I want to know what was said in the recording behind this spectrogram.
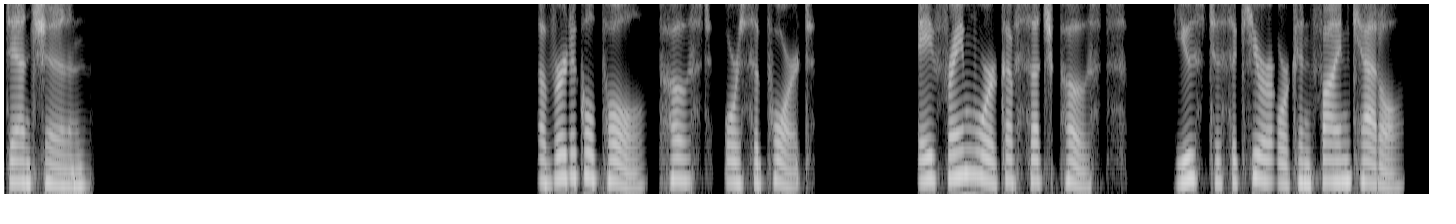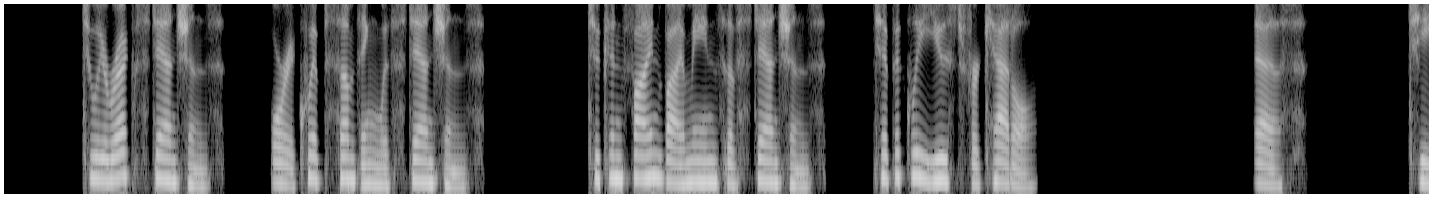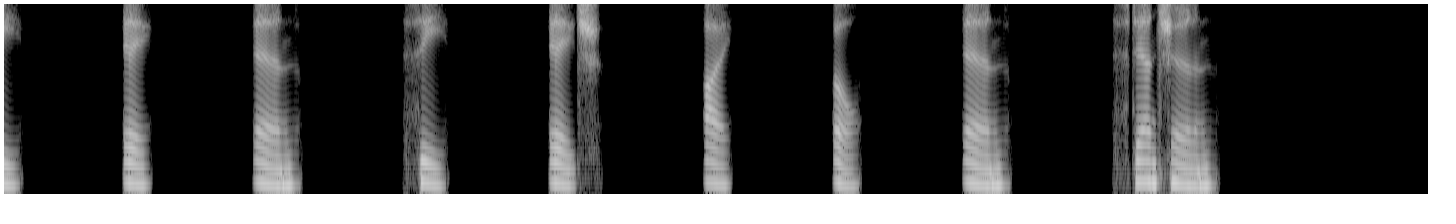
stanchion. A vertical pole, post, or support. A framework of such posts, used to secure or confine cattle. To erect stanchions, or equip something with stanchions. To confine by means of stanchions, typically used for cattle. S T A. N. C. H. I. O. N. Stanchion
